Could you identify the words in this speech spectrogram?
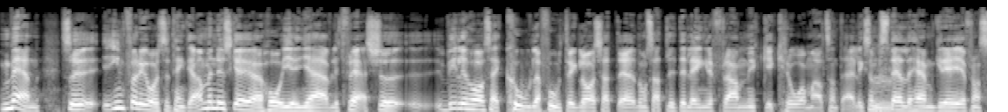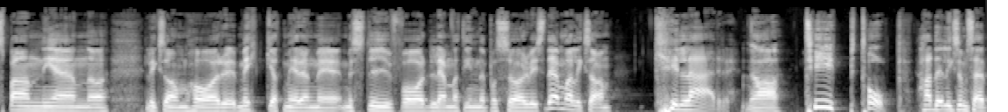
men, så inför i år så tänkte jag, ja men nu ska jag göra hojen jävligt fräsch. Så eh, ville ha så här coola fotreglage så att eh, de satt lite längre fram, mycket krom och allt sånt där. Liksom beställde hem grejer från Spanien och liksom har meckat med den med, med styvfart, lämnat in den på service. Den var liksom klar. Ja, tipp topp. Hade liksom så här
